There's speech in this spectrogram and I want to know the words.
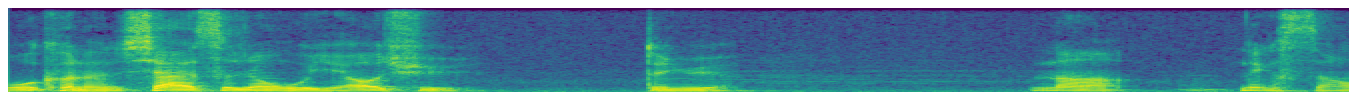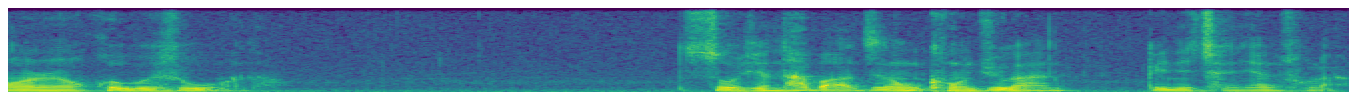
我可能下一次任务也要去登月，那那个死亡的人会不会是我呢？首先，他把这种恐惧感给你呈现出来了。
